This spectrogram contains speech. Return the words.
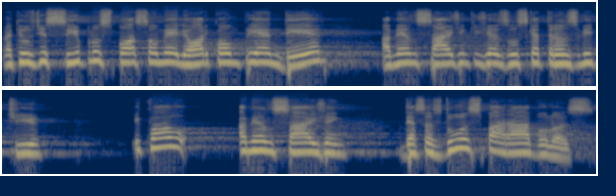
para que os discípulos possam melhor compreender a mensagem que Jesus quer transmitir. E qual a mensagem dessas duas parábolas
